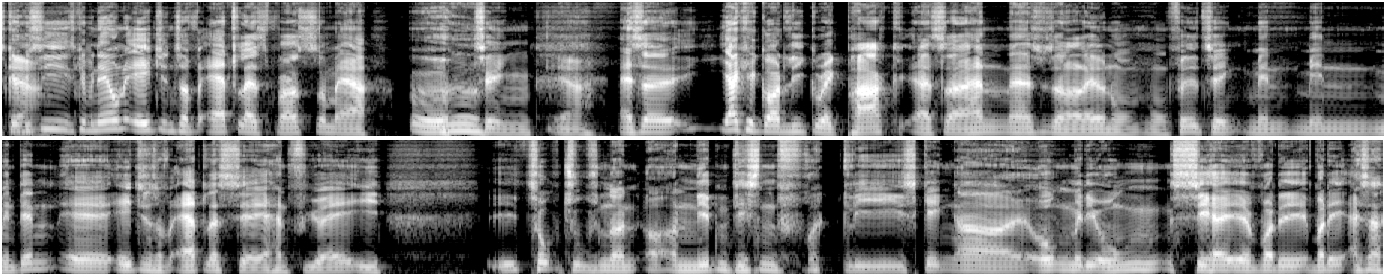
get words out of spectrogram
Skal. Ja. vi, sige, skal vi nævne Agents of Atlas først, som er øh, tingen? Ja. Altså, jeg kan godt lide Greg Park. Altså, han, jeg synes, han har lavet nogle, nogle fede ting, men, men, men den øh, Agents of Atlas-serie, han fyrer af i, i 2019, det er sådan en frygtelig skinger, ung med de unge serie, hvor det, hvor det altså,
